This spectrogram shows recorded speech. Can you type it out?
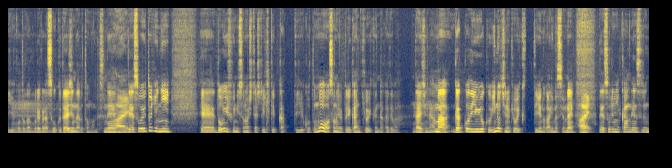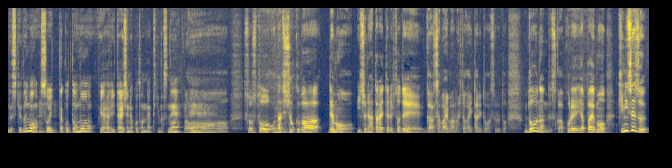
っていうことがこれからすごく大事になると思うんですね。はい、でそういう時にえー、どういうふうにその人たちと生きていくかっていうこともそのやっぱりがん教育の中では大事な、うん、まあ学校でいうよく命の教育っていうのがありますよね。はい、でそれに関連するんですけども、うん、そういったこともやはり大事なことになってきますね。えー、そうすると同じ職場でも一緒に働いてる人でがんサバイバーの人がいたりとかするとどうなんですか？これやっぱりもう気にせず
